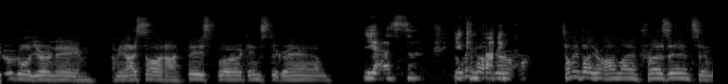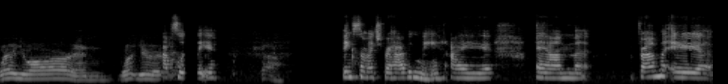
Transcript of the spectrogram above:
Google your name, I mean, I saw it on Facebook, Instagram. Yes, you can find. Your, tell me about your online presence and where you are and what you're. Absolutely. Yeah. Thanks so much for having me. I am from a,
